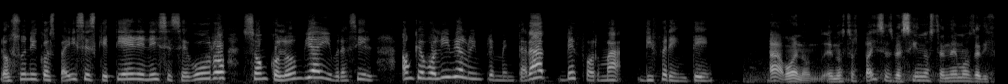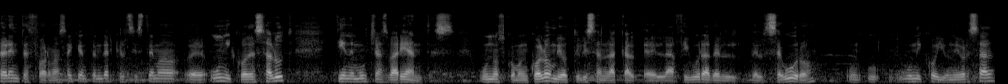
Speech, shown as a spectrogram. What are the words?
los únicos países que tienen ese seguro son Colombia y Brasil, aunque Bolivia lo implementó de forma diferente. Ah, bueno, en nuestros países vecinos tenemos de diferentes formas. Hay que entender que el sistema eh, único de salud tiene muchas variantes. Unos, como en Colombia, utilizan la, eh, figura del, seguro único y universal.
